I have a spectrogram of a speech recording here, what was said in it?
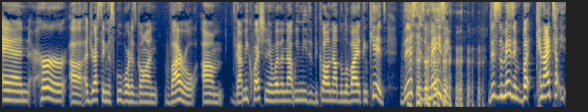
And her uh, addressing the school board has gone viral. Um, got me questioning whether or not we need to be calling out the Leviathan kids. This is amazing. this is amazing. But can I tell you?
